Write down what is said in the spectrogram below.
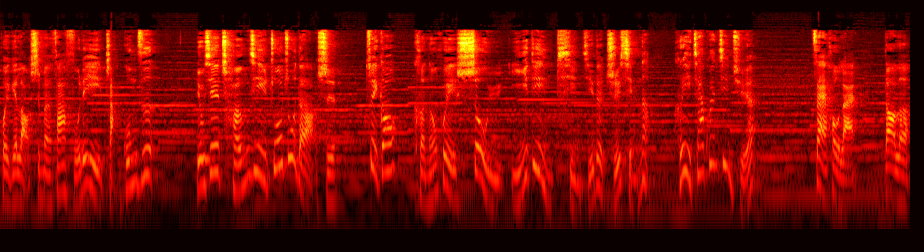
会给老师们发福利、涨工资。有些成绩卓著的老师，最高可能会授予一定品级的职衔呢，可以加官进爵。再后来，到了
